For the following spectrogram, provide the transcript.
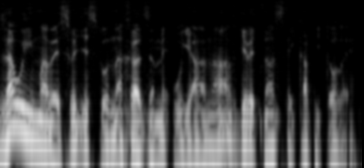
Zaujímavé svedectvo nachádzame u Jána v 19. kapitole –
